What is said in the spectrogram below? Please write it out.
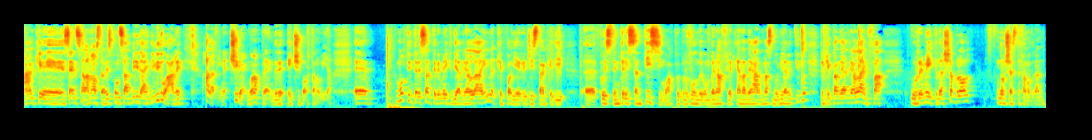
anche senza la nostra responsabilità individuale, alla fine ci vengono a prendere e ci portano via. Eh, molto interessante il remake di Adrian Lyne, che poi è il regista anche di eh, questo interessantissimo Acque Profonde con Ben Affleck e Ana de Armas 2022, perché quando Adrian Lyne fa un remake da Chabrol non c'è Stefano Dran,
